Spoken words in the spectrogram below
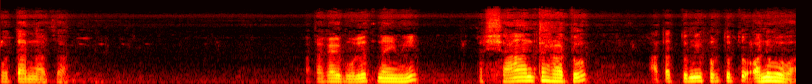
होतानाचा. आता काही बोलत नाही मी. शांत राहतो. आता तुम्ही फक्त तो अनुभवा.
